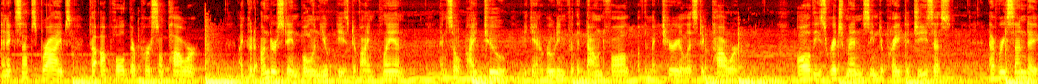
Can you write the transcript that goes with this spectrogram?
and accepts bribes to uphold their personal power, I could understand Bolin Yukti's divine plan, and so I too began rooting for the downfall of the materialistic tower. All these rich men seemed to pray to Jesus, Every Sunday,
